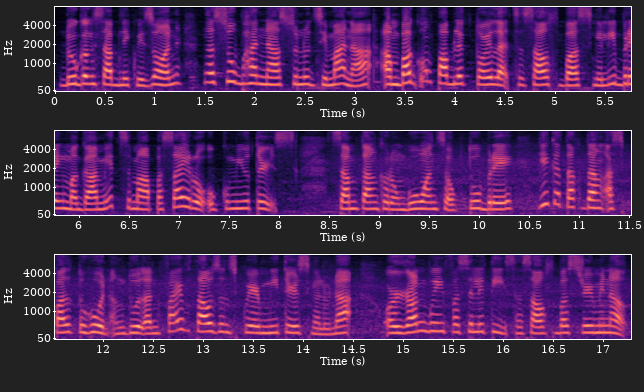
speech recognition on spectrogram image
Dugang sab ni Quizon nga subhan na sunod simana ang bagong public toilet sa South Bus nga libreng magamit sa mga pasayro ug commuters. Samtang karong buwan sa Oktubre, gikatakdang aspaltuhon ang dulan 5,000 square meters nga luna or runway facility sa South Bus Terminal.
